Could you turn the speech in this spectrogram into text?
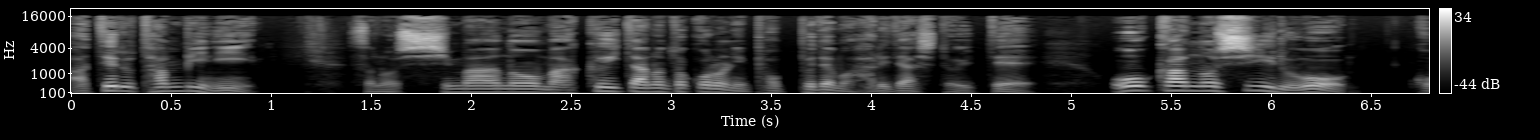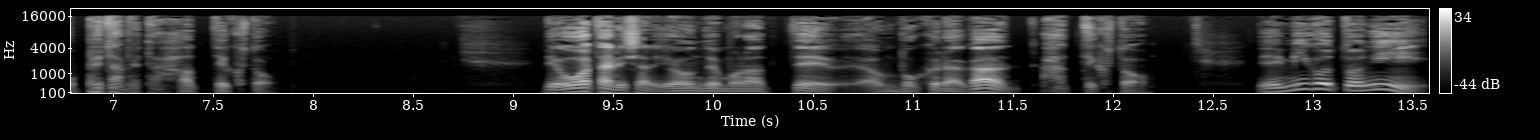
当てるたんびに、その島の幕板のところにポップでも貼り出しておいて、王冠のシールをこうペタペタ貼っていくと。で、大当たりしたら呼んでもらって、僕らが貼っていくと。で、見事に、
